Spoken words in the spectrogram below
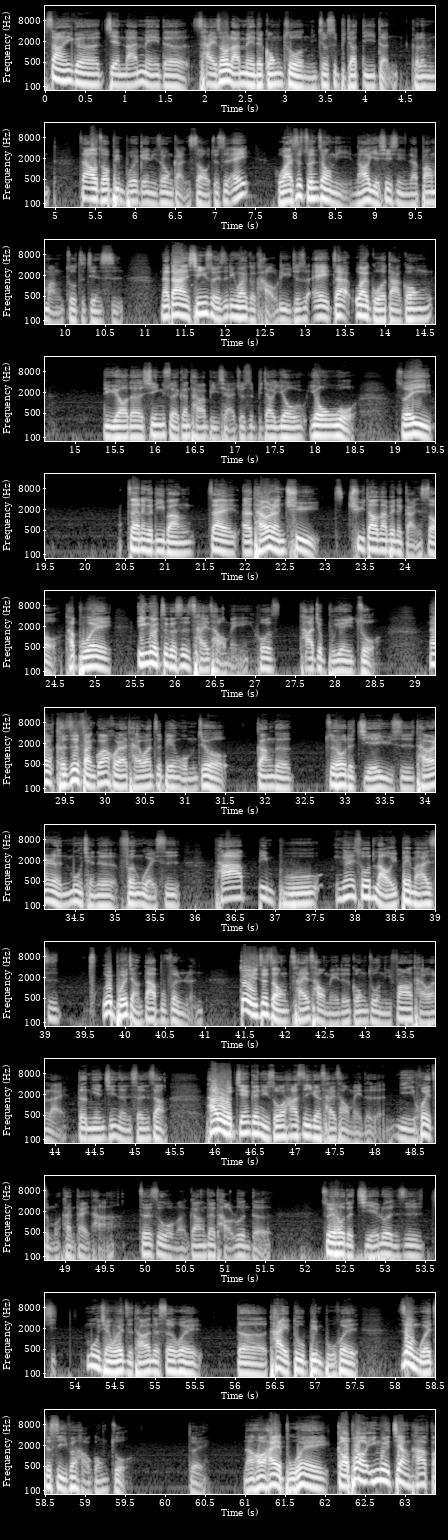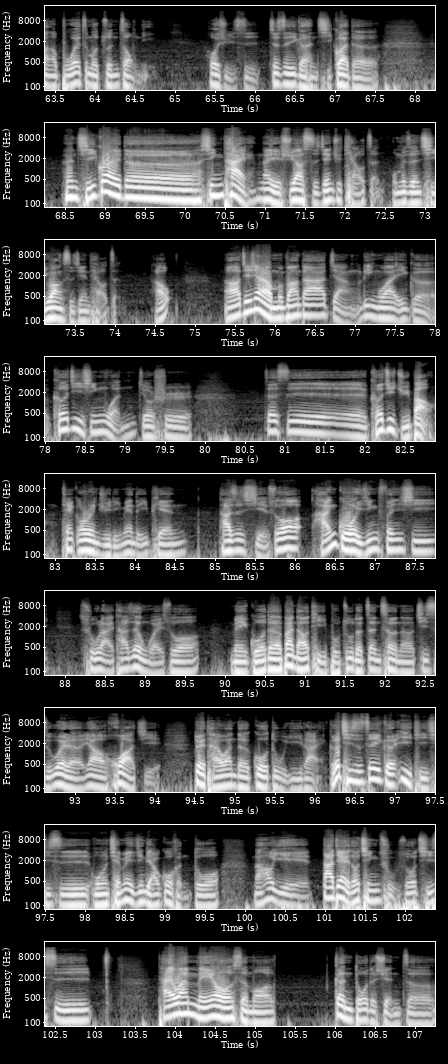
上一个捡蓝莓的、采收蓝莓的工作，你就是比较低等。可能在澳洲并不会给你这种感受，就是诶，我还是尊重你，然后也谢谢你来帮忙做这件事。那当然，薪水是另外一个考虑，就是诶，在外国打工旅游的薪水跟台湾比起来，就是比较优优渥，所以在那个地方，在呃台湾人去去到那边的感受，他不会因为这个是采草莓，或他就不愿意做。那可是反观回来台湾这边，我们就刚的最后的结语是，台湾人目前的氛围是，他并不应该说老一辈嘛，还是我也不会讲大部分人，对于这种采草莓的工作，你放到台湾来的年轻人身上，他如果今天跟你说他是一个采草莓的人，你会怎么看待他？这是我们刚刚在讨论的最后的结论是，目前为止台湾的社会的态度并不会认为这是一份好工作，对，然后他也不会搞不好因为这样他反而不会这么尊重你，或许是这是一个很奇怪的、很奇怪的心态，那也需要时间去调整，我们只能期望时间调整。好。然后接下来我们帮大家讲另外一个科技新闻，就是这是科技局报 Tech Orange 里面的一篇，他是写说韩国已经分析出来，他认为说美国的半导体补助的政策呢，其实为了要化解对台湾的过度依赖，可是其实这个议题其实我们前面已经聊过很多，然后也大家也都清楚说其实。台湾没有什么更多的选择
